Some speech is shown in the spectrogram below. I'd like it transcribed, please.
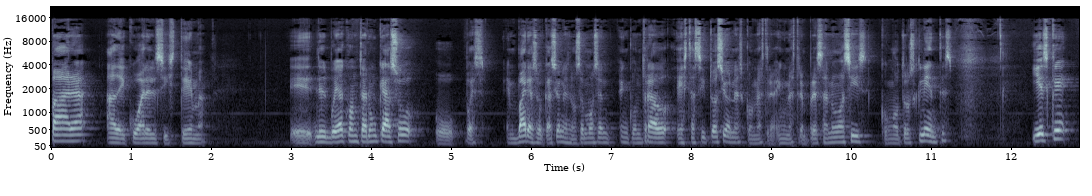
para adecuar el sistema. Eh, les voy a contar un caso, o pues en varias ocasiones nos hemos encontrado estas situaciones con nuestra, en nuestra empresa Novasys con otros clientes. Y es que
